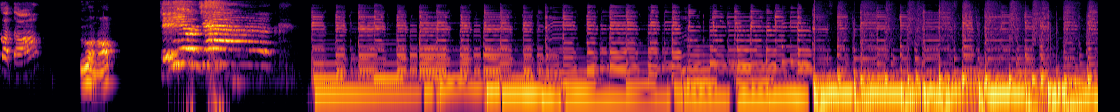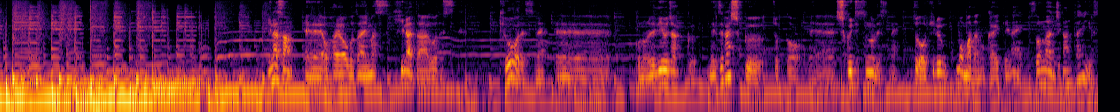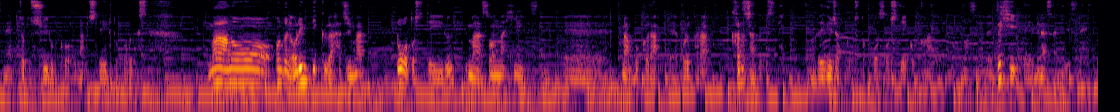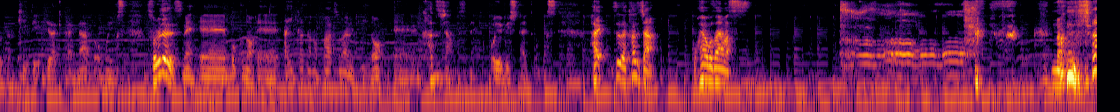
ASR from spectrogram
つこと、うおのレディオジャーク！皆さん、えーおはようございます。日向あごです。今日はですね、えーこのレディオジャック珍しくちょっと、えー祝日のですねちょっとお昼もまだ迎えてないそんな時間帯にですねちょっと収録を今しているところです。まああの本当にオリンピックが始まろうとしているまあそんな日にですね、えーまあ僕ら、えこれからカズちゃんとですねこのレディオジャックをちょっと放送していこうかなとますので、ぜひ、えー皆さんにですね、これから聞いていただきたいなと思います。それではですね、えー僕の、えー相方のパーソナリティの、えー、カズちゃんをですね、お呼びしたいと思います。はい、それではカズちゃん、おはようございます。なんじゃ？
